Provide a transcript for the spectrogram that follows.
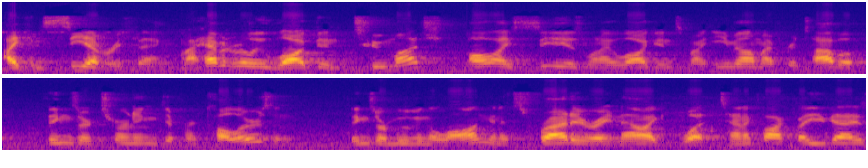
I can see everything. I haven't really logged in too much. All I see is when I log into my email, my Printavo, things are turning different colors, and things are moving along and it's friday right now like what 10 o'clock by you guys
